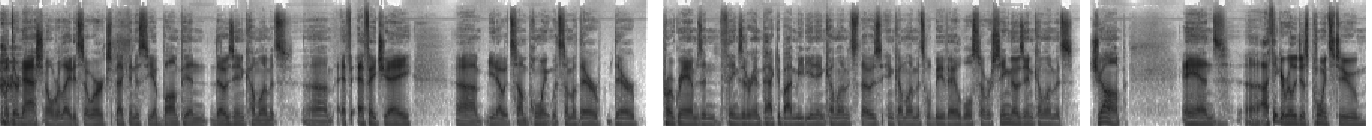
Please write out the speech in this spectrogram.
but they're national related. So we're expecting to see a bump in those income limits. Um, F- FHA, um, you know, at some point with some of their their programs and things that are impacted by median income limits, those income limits will be available. So we're seeing those income limits jump, and uh, I think it really just points to,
